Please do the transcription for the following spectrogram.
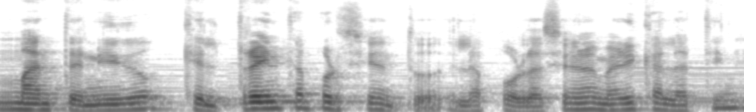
mantenido que el 30% de la población en América Latina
